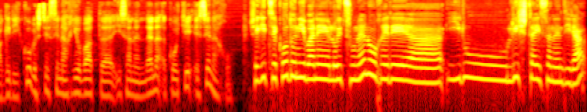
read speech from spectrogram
ageriko beste zenario bat uh, izanen den kote ezenago. Segitzeko doni bane loitzunen, horre uh, iru lista izanen dira,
